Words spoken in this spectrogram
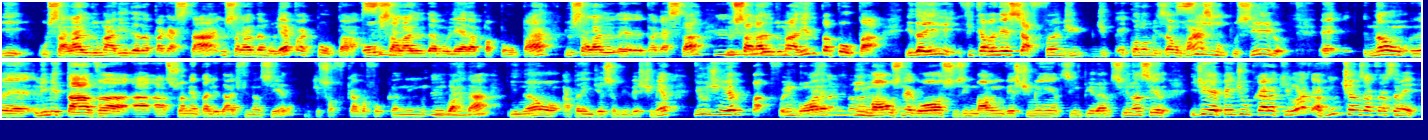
e o salário do marido era para gastar e o salário da mulher para poupar, ou Sim. o salário da mulher era para poupar e o salário é, para gastar uhum. e o uhum. salário do marido para poupar. E daí ficava nesse afã de, de economizar o Sim. máximo possível, é, não é, limitava a, a, sua mentalidade financeira, porque só ficava focando em, uhum. em, guardar e não aprendia sobre investimento, e o dinheiro pá, foi, embora foi, embora em maus negócios, em maus investimentos, em pirâmides financeiras. E de repente o cara que lá há 20 anos atrás também,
